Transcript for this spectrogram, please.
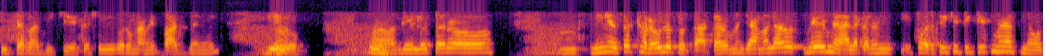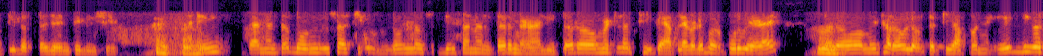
तिच्या बाजूची आहे. कशी करून आम्ही पाच जणी गेलो. गेलो तर म- असं ठरवलंच होतं. आता म्हणजे आम्हाला वेळ मिळाला कारण परतीची तिकीट मिळत नव्हती दत्त जयंती दिवशी. आणि त्यानंतर दोन दिवसाची दोन दिवस- दिवसानंतर मिळाली. तर म्हटलं ठीक आहे. आपल्याकडे भरपूर वेळ आहे. तर मी ठरवलं होतं की आपण एक दिवस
